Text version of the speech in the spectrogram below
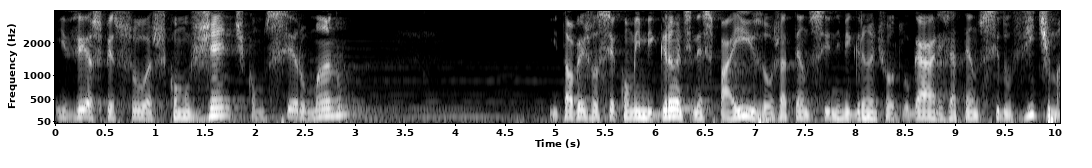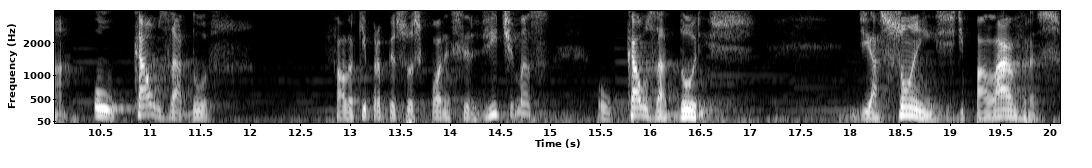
e vê as pessoas como gente, como ser humano, e talvez você como imigrante nesse país, ou já tendo sido imigrante em outro lugar e já tendo sido vítima ou causador Falo aqui para pessoas que podem ser vítimas ou causadores de ações, de palavras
